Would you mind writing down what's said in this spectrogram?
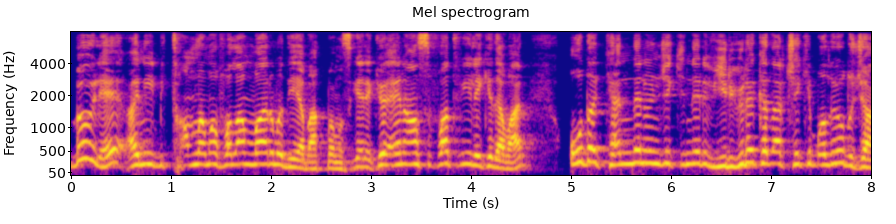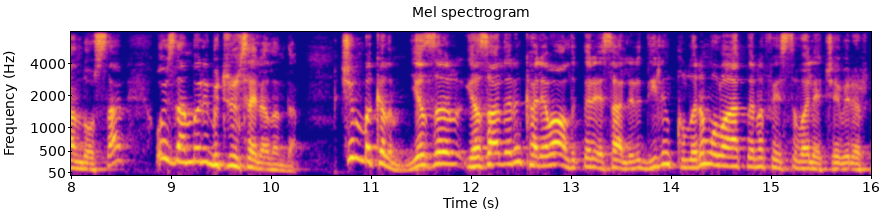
böyle hani bir tamlama falan var mı diye bakmamız gerekiyor. En az sıfat fiil eki de var. O da kendinden öncekileri virgüle kadar çekip alıyordu can dostlar. O yüzden böyle bütünsel alındı. Şimdi bakalım yazar, yazarların kaleme aldıkları eserleri dilin kullanım olanaklarını festivale çevirir.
